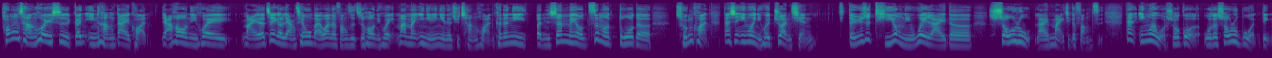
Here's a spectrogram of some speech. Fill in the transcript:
通常会是跟银行贷款，然后你会买了这个两千五百万的房子之后，你会慢慢一年一年的去偿还。可能你本身没有这么多的存款，但是因为你会赚钱。等于是提用你未来的收入来买这个房子，但因为我说过了，我的收入不稳定，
